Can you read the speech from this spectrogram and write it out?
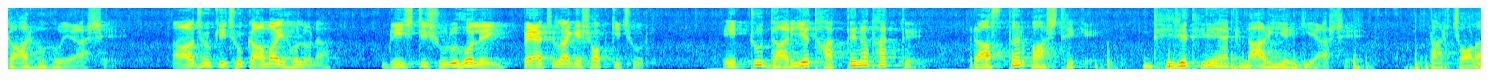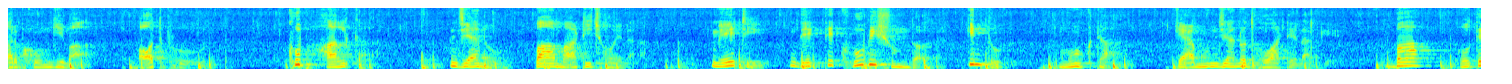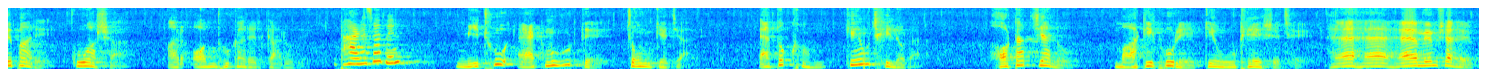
গাঢ় হয়ে আসে। আজও কিছু কামাই হলো না। বৃষ্টি শুরু হলেই প্যাচ লাগে সব কিছুর একটু দাঁড়িয়ে থাকতে না থাকতে রাস্তার পাশ থেকে ধীরে ধীরে এক নারী এগিয়ে আসে। তার চলার ভঙ্গিমা অদ্ভুত খুব হালকা যেন পা মাটি ছোঁয় না। মেয়েটি দেখতে খুবই সুন্দর কিন্তু মুখটা কেমন যেন ধোয়াটে লাগে বা হতে পারে কুয়াশা আর অন্ধকারের কারণে। ভাড়া যাবেন। মিঠু এক মুহূর্তে চমকে যায়। এতক্ষণ কেউ ছিল না। হঠাৎ যেন মাটি ফুঁড়ে কেউ উঠে এসেছে। হ্যাঁ হ্যাঁ হ্যাঁ মেম সাহেব।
